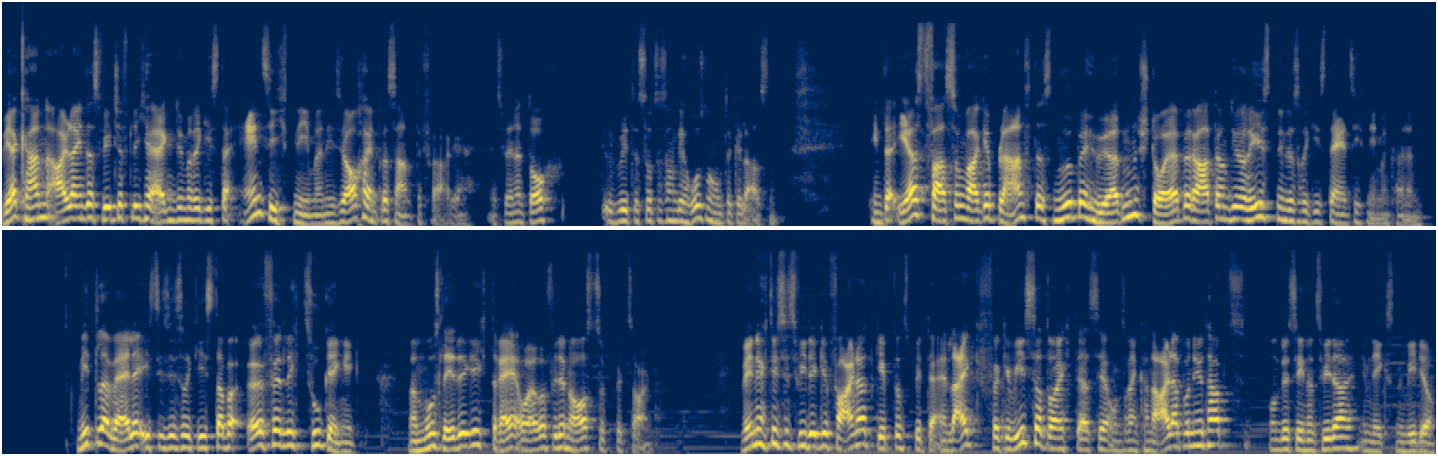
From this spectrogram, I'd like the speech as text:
Wer kann aller in das wirtschaftliche Eigentümerregister Einsicht nehmen, ist ja auch eine interessante Frage. Es werden doch wird sozusagen die Hosen runtergelassen. In der Erstfassung war geplant, dass nur Behörden, Steuerberater und Juristen in das Register Einsicht nehmen können. Mittlerweile ist dieses Register aber öffentlich zugänglich. Man muss lediglich 3 Euro für den Auszug bezahlen. Wenn euch dieses Video gefallen hat, gebt uns bitte ein Like, vergewissert euch, dass ihr unseren Kanal abonniert habt und wir sehen uns wieder im nächsten Video.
